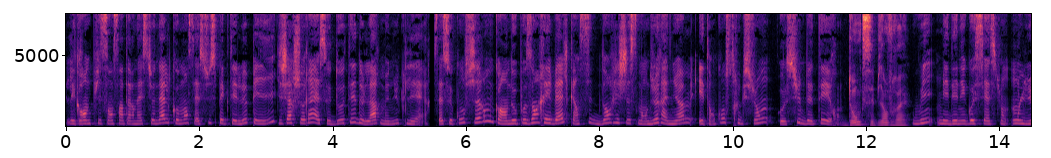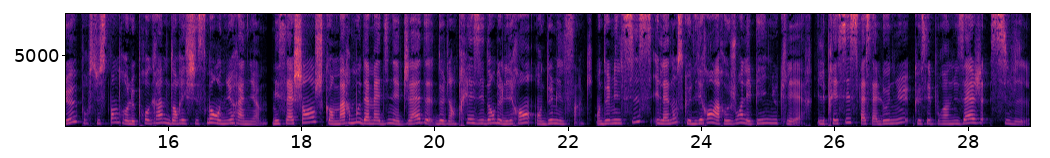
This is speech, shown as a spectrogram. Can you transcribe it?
Les grandes puissances internationales commencent à suspecter le pays qui chercherait à se doter de l'arme nucléaire. Ça se confirme quand un opposant révèle qu'un site d'enrichissement d'uranium est en construction au sud de Téhéran. Donc c'est bien vrai. Oui, mais des négociations ont lieu pour suspendre le programme d'enrichissement en uranium. Mais ça change quand Mahmoud Ahmadinejad devient président de l'Iran en 2005. En 2006, il annonce que l'Iran a rejoint les pays nucléaires. Il précise face à l'ONU que c'est pour un usage civil.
